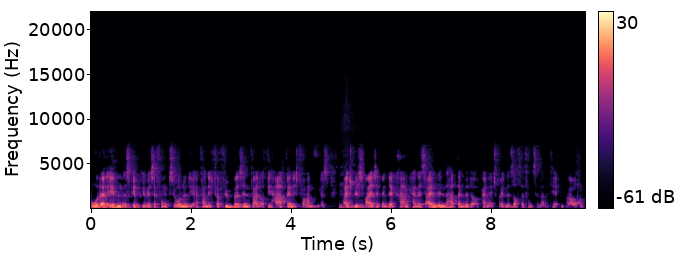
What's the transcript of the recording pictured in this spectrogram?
Oder eben es gibt gewisse Funktionen, die einfach nicht verfügbar sind, weil auch die Hardware nicht vorhanden ist. Mhm. Beispielsweise, wenn der Kran keine Seilwinde hat, dann wird er auch keine entsprechenden Softwarefunktionalitäten brauchen.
